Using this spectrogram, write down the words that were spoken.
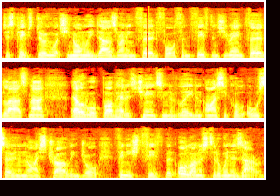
just keeps doing what she normally does, running third, fourth and fifth, and she ran third last night. Allawart Bob had its chance in the lead, and Icicle also in a nice trailing draw finished fifth. But all honours to the winner, Zarum.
